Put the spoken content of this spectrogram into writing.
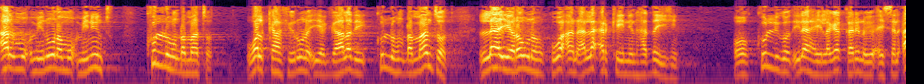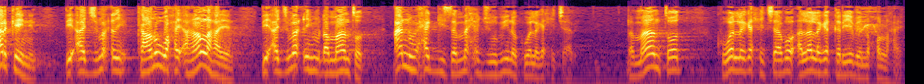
almu'minuuna mu'miniintu kulluhum dhammaantood waalkaafiruuna iyo gaaladii kulluhum dhammaantood laa yarawnahu kuwa aan alla arkaynin hadday yihiin oo kulligood ilaahay laga qarinayo aysan arkaynin biajmaci kaanuu waxay ahaan lahaayeen biajmacihim dhammaantood canhu xaggiisa maxjuubiina kuwa laga xijaabay. Dhammaantood kuwa laga xijaabo alla laga qariyay bay noqon lahayen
